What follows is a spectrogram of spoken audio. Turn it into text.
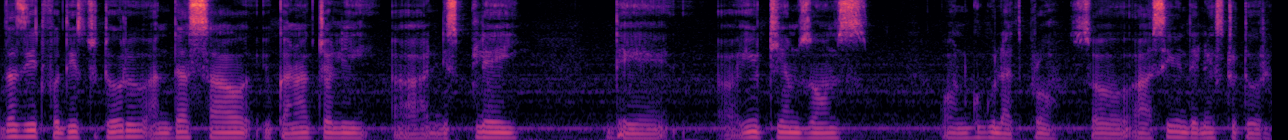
that's it for this tutorial and that's how you can actually uh, display the UTM zones on Google Earth Pro. So see you in the next tutorial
